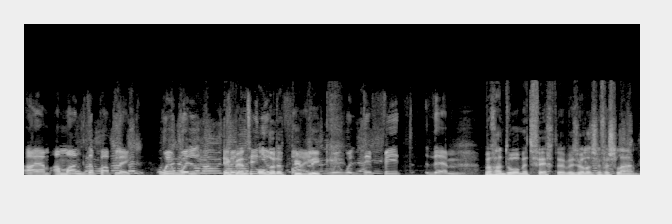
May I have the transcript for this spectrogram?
I am among the public. We will Ik ben onder het publiek. We will defeat them. We gaan door met vechten. We zullen ze verslaan.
